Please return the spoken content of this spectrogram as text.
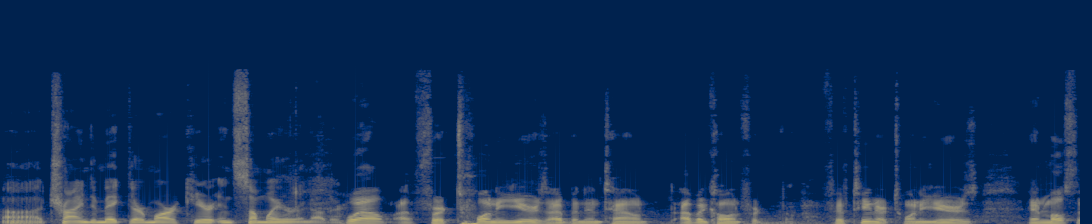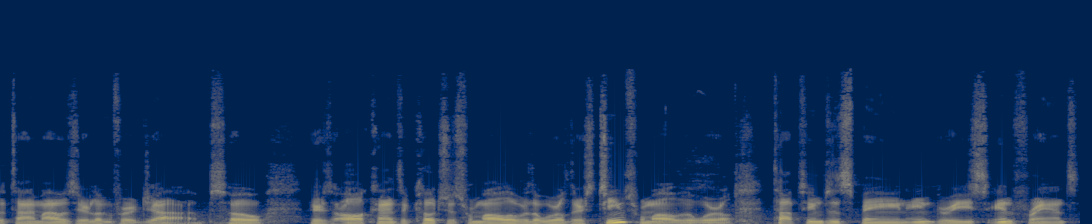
uh, trying to make their mark here in some way or another. Well, uh, for 20 years, I've been in town. I've been calling for 15 or 20 years. And most of the time I was here looking for a job. So there's all kinds of coaches from all over the world. There's teams from all over the world. Top teams in Spain, in Greece, in France.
